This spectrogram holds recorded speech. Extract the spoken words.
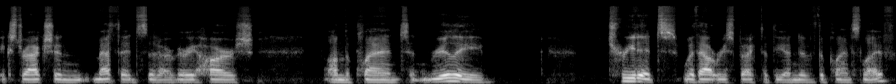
extraction methods that are very harsh on the plant and really treat it without respect at the end of the plant's life.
